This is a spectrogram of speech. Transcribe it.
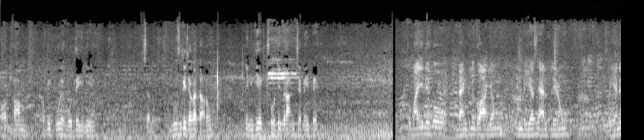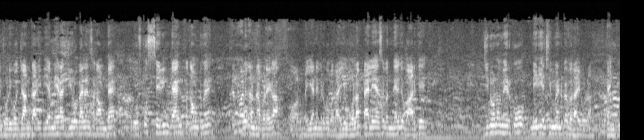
और काम कभी पूरे होते ही नहीं हैं। चलो, दूसरी जगह जा रहा हूँ। इनकी एक छोटी ब्रांच है कहीं पे। तो भाई देखो बैंक में तो आ गया हूँ। इन भैया से हेल्प ले रहा हूँ। भैया ने थोड़ी बहुत जानकारी दी है। मेरा ज़ीरो बैलेंस अकाउंट है। तो उसको सेविंग बैंक अकाउंट में वो करना पड़ेगा। और भैया ने मेरे को बधाई हो। बोला पहले ऐसे बंदे हैं जो बाहर के जिन्होंने मेरे को मेरी अचीवमेंट पे बधाई बोला। थैंक यू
